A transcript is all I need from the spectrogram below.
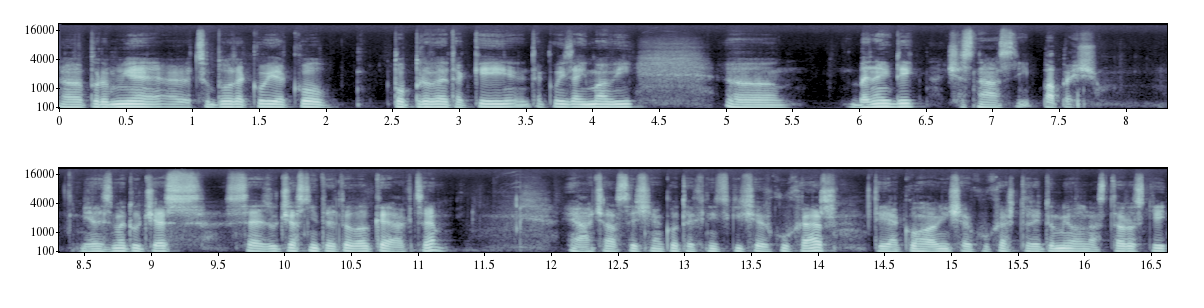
eh, pro mě, co bylo takový jako poprvé taky takový zajímavý, eh, Benedikt 16. papež. Měli jsme tu čest se zúčastnit této velké akce. Já částečně jako technický šéf kuchař, ty jako hlavní šéf kuchař, který to měl na starosti,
